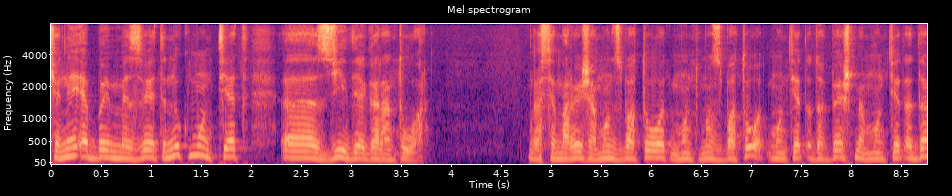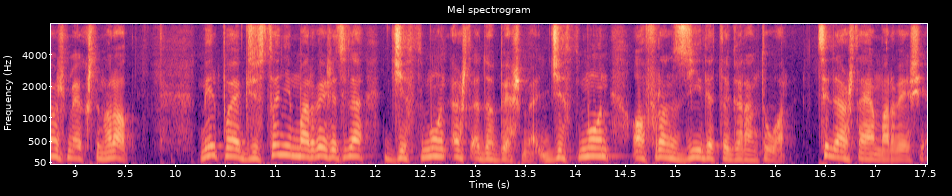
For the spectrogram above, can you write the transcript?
që ne e bëjmë mes vete nuk mund të jetë zgjidhje e garantuar. Ngase marrëveshja mund të zbatohet, mund të mos zbatohet, mund të jetë e dobishme, mund të jetë e dëmshme e kështu me radhë. Mirpo ekziston një marrëveshje e cila gjithmonë është e dobishme, gjithmonë ofron zgjidhje të garantuar. Cila është ajo marrëveshje?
